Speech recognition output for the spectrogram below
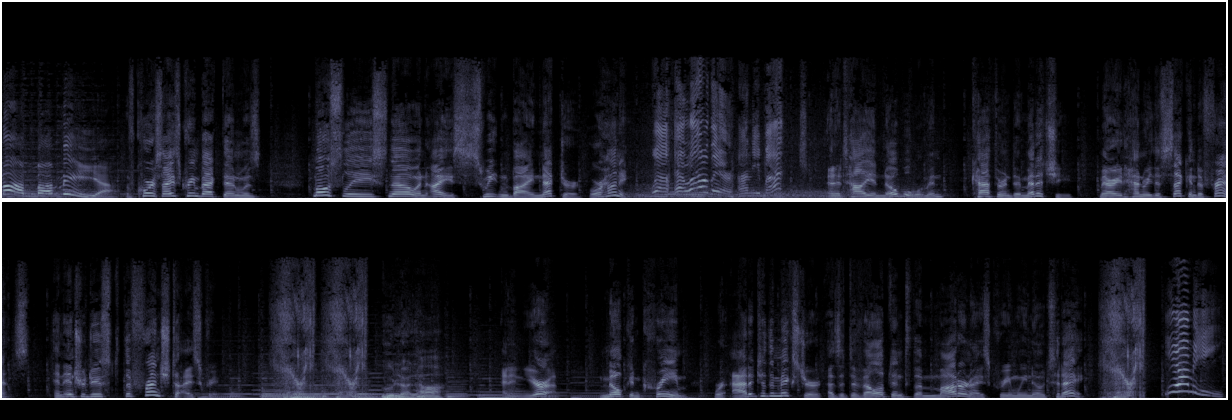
Mamma mia! Of course, ice cream back then was mostly snow and ice sweetened by nectar or honey. Well, hello there, honey bunch. An Italian noblewoman, Catherine de' Medici, married Henry II of France and introduced the French to ice cream. Ooh la la. And in Europe, milk and cream were added to the mixture as it developed into the modern ice cream we know today. Yummy!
